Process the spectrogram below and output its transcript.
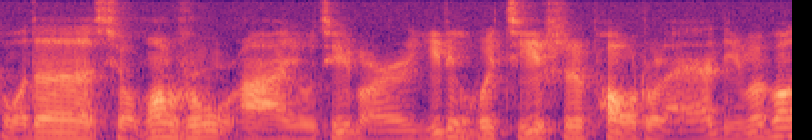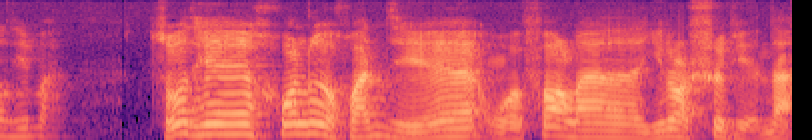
我的小黄书啊，有几本一定会及时抛出来，你们放心吧。昨天欢乐环节，我放了一段视频呢，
